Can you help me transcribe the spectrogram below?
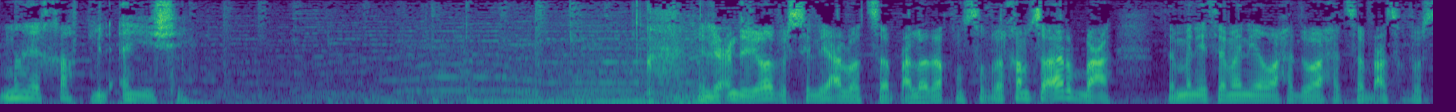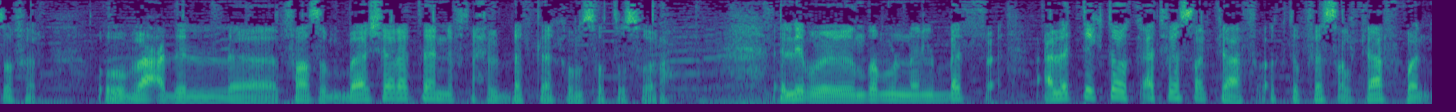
ما يخاف من أي شيء. اللي عنده جواب يرسل لي على الواتساب على رقم صفر خمسة أربعة ثمانية, ثمانية واحد, واحد سبعة صفر صفر. وبعد الفاصل مباشرة نفتح البث لكم صوت وصورة. اللي يبغى ينضم لنا البث على التيك توك @فيصل كاف. اكتب فيصل كاف 1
